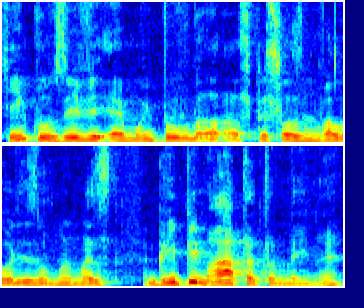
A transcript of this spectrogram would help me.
Que inclusive é muito as pessoas não valorizam, mas a gripe mata também, né?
